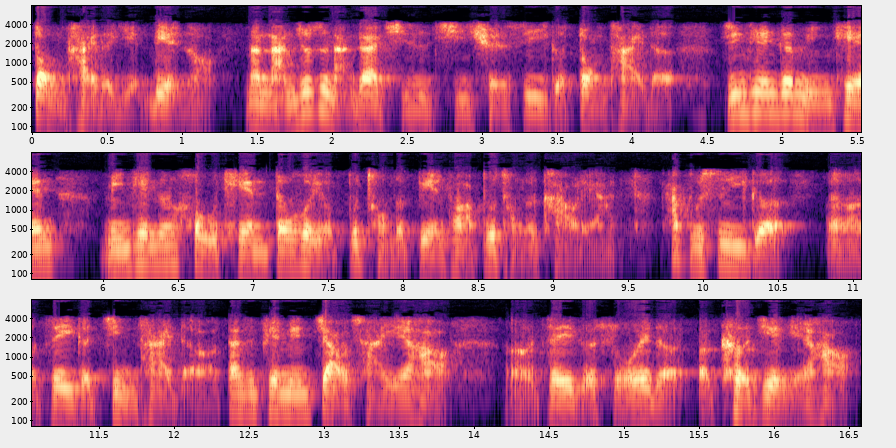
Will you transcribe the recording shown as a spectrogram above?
动态的演。练哦，那难就是难在其实期权是一个动态的，今天跟明天，明天跟后天都会有不同的变化，不同的考量，它不是一个呃这个静态的哦，但是偏偏教材也好，呃这个所谓的呃课件也好，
